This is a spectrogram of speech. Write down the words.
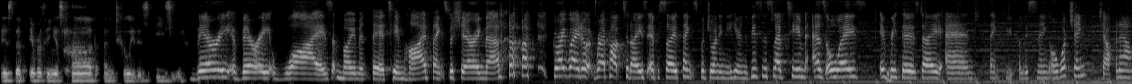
is that everything is hard until it is easy. Very, very wise moment there, Tim Hyde. Thanks for sharing that. Great way to wrap up today's episode. Thanks for joining me here in the Business Lab, Tim, as always, every Thursday. And thank you for listening or watching. Ciao for now.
